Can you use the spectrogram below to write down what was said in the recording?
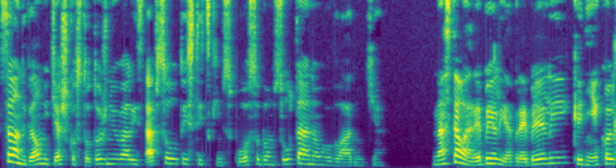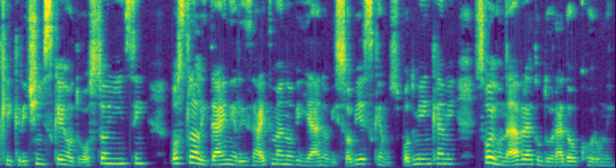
sa len veľmi ťažko stotožňovali s absolutistickým spôsobom sultánovho vládnutia. Nastala rebélia v rebélii, keď niekoľkí kričinského dôstojníci poslali tajný list Hajtmanovi Jánovi Sobieskému s podmienkami svojho návratu do radov koruny.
